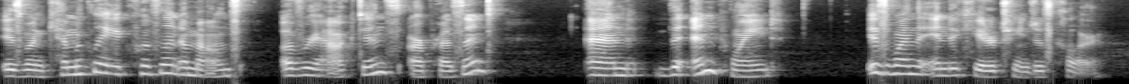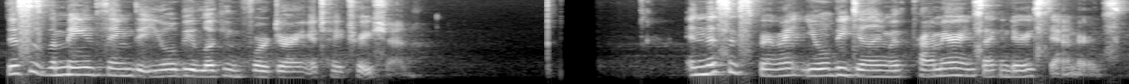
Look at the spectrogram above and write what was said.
is when chemically equivalent amounts of reactants are present, and the endpoint is when the indicator changes color. This is the main thing that you will be looking for during a titration. In this experiment, you will be dealing with primary and secondary standards.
